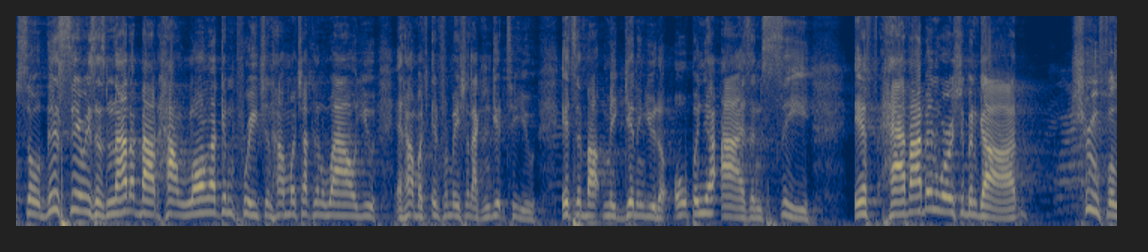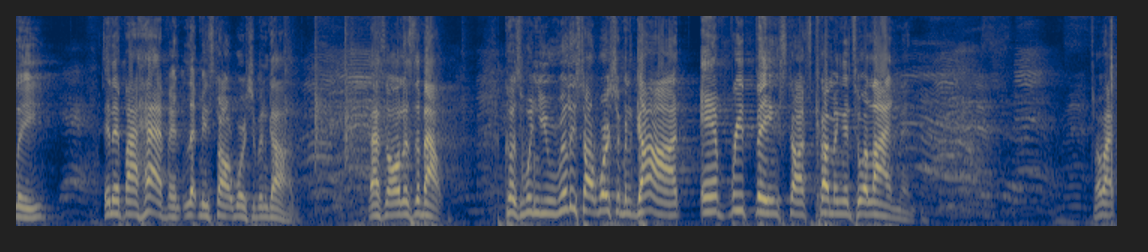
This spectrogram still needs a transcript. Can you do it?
so this series is not about how long I can preach and how much I can wow you and how much information I can get to you. It's about me getting you to open your eyes and see if have I been worshiping God truthfully, and if I haven't, let me start worshiping God. That's all it's about. Because when you really start worshiping God, everything starts coming into alignment. All right.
